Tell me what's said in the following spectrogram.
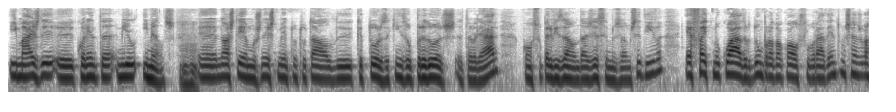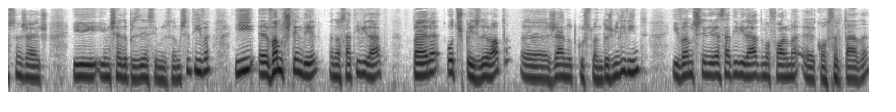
e mais de 40 eh, mil e-mails. Uhum. Nós temos neste momento um total de 14 a 15 operadores a trabalhar, com supervisão da Agência de Administração Administrativa, é feito no quadro de um protocolo celebrado entre o Ministério dos Negócios Estrangeiros e, e o Ministério da Presidência e Administração Administrativa e uh, vamos estender a nossa atividade para outros países da Europa, eh, já no decurso do ano 2020, e vamos estender essa atividade de uma forma eh, concertada,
